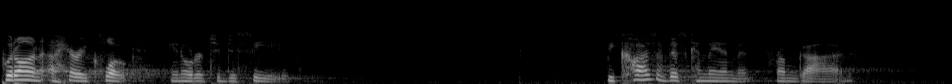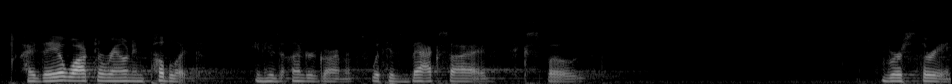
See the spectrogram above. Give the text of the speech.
put on a hairy cloak in order to deceive. Because of this commandment from God, Isaiah walked around in public in his undergarments with his backside exposed. Verse 3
